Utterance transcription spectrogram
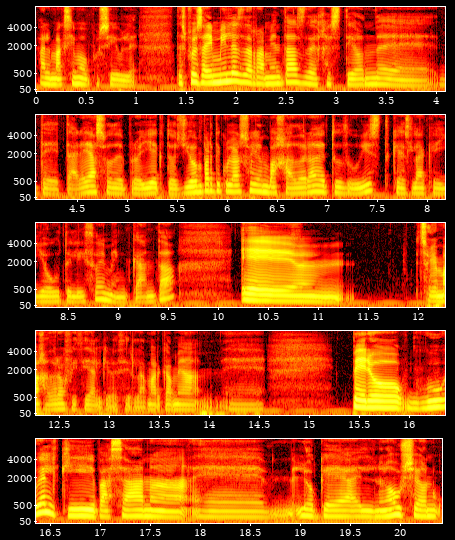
al máximo posible. Después hay miles de herramientas de gestión de, de tareas o de proyectos. Yo en particular soy embajadora de Todoist, que es la que yo utilizo y me encanta. Eh, soy embajadora oficial, quiero decir, la marca me ha... eh, pero Google Keep, Asana, eh, lo que el Notion,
